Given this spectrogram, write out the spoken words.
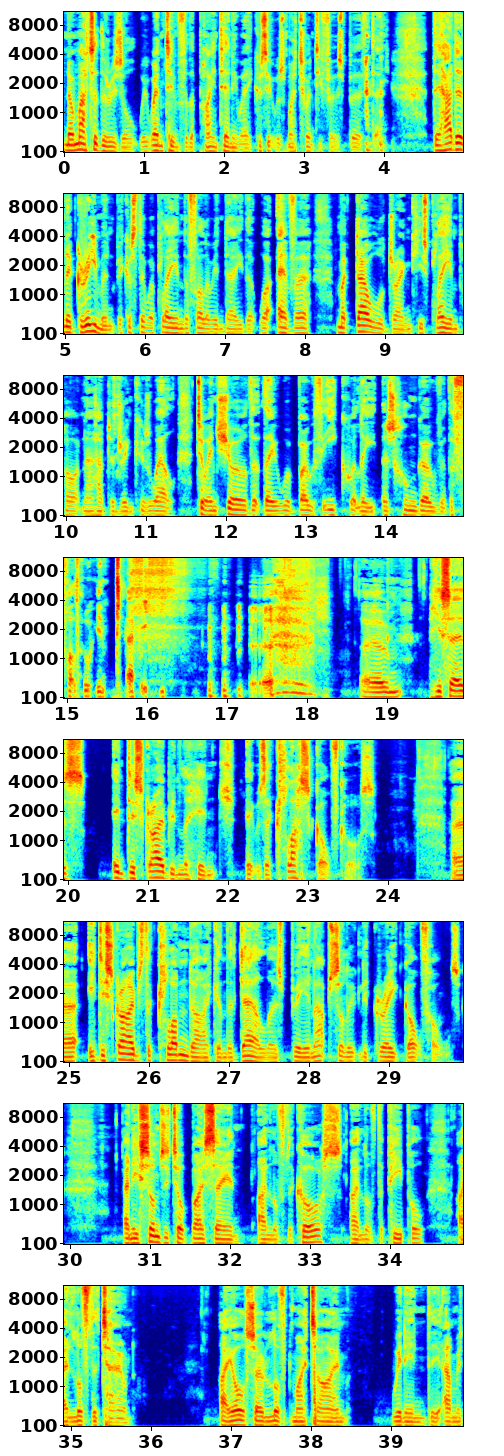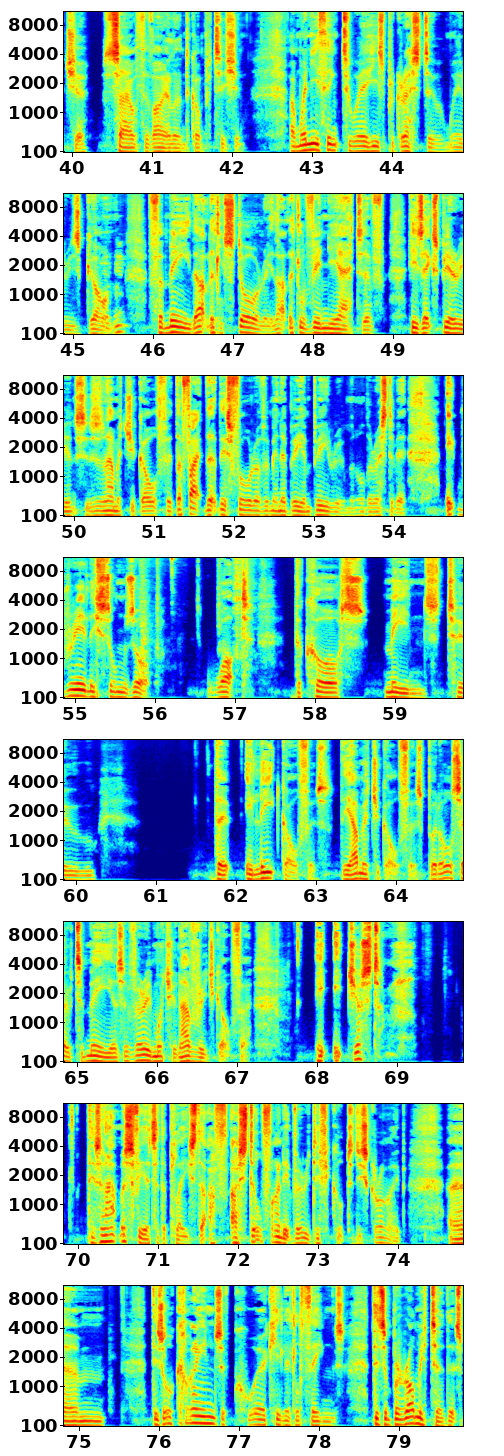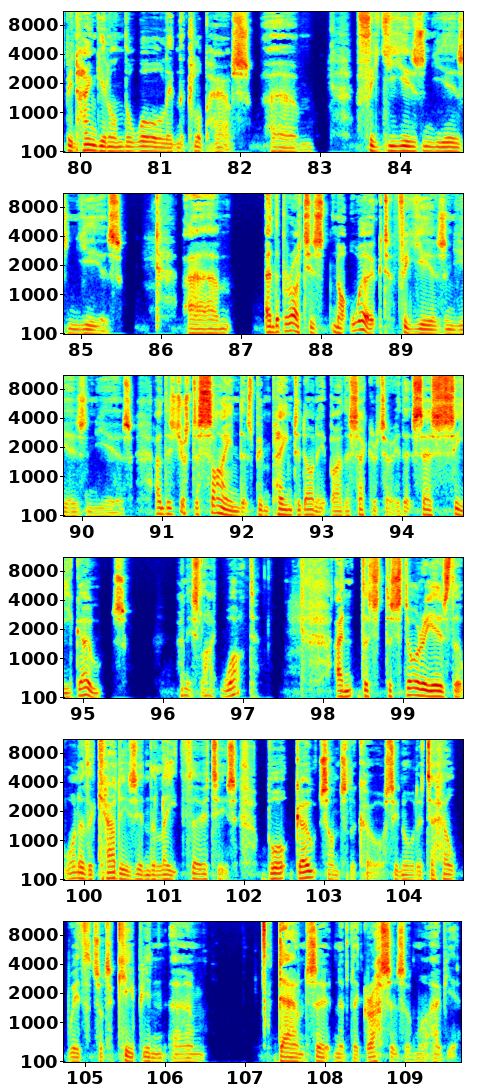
no matter the result, we went in for the pint anyway because it was my 21st birthday. they had an agreement because they were playing the following day that whatever McDowell drank, his playing partner had to drink as well to ensure that they were both equally as hungover the following day. um, he says, in describing Lahinch, it was a class golf course. Uh, he describes the Klondike and the Dell as being absolutely great golf holes. And he sums it up by saying, I love the course. I love the people. I love the town. I also loved my time winning the amateur South of Ireland competition. And when you think to where he's progressed to and where he's gone, mm-hmm. for me, that little story, that little vignette of his experiences as an amateur golfer, the fact that there's four of them in a B&B room and all the rest of it, it really sums up what the course means to the elite golfers, the amateur golfers, but also to me as a very much an average golfer, it, it just, there's an atmosphere to the place that I, I still find it very difficult to describe. Um, there's all kinds of quirky little things. There's a barometer that's been hanging on the wall in the clubhouse um, for years and years and years. Um, and the barometer's not worked for years and years and years. And there's just a sign that's been painted on it by the secretary that says see goats. And it's like, what? And the, the story is that one of the caddies in the late 30s brought goats onto the course in order to help with sort of keeping um, down certain of the grasses and what have you.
